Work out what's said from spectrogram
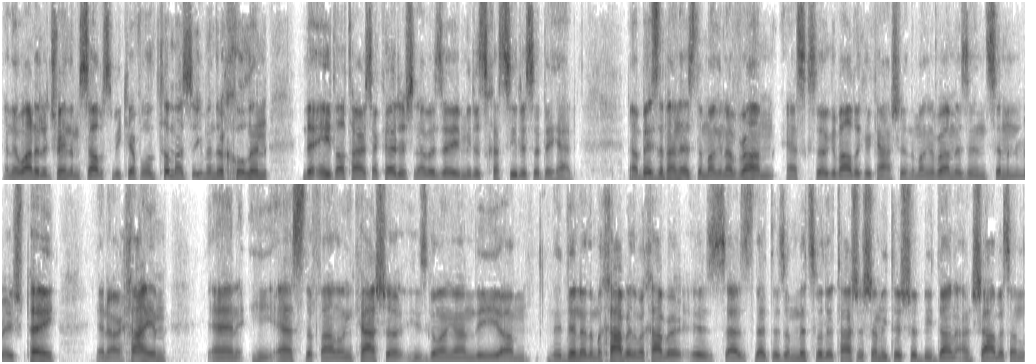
and they wanted to train themselves to be careful of tumah, so even their chulin, they ate altar sakadish, that was a midas chasidus that they had. Now, based upon this, the Magen Avram asks a Gavaldik Akasha. The Magen Avram is in Simon Reish Pei in Orach Chaim, and he asks the following kasha. He's going on the um, the din of the mechaber. The mechaber is says that there's a mitzvah that Tashmish HaMitah should be done on Shabbos and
